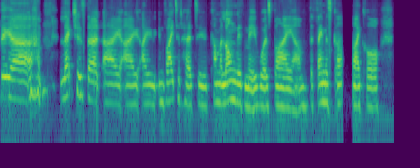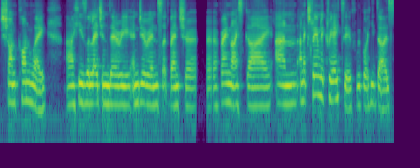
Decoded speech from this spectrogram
the uh, lectures that I, I, I, invited her to come along with me was by um, the famous guy called Sean Conway. Uh, he's a legendary endurance adventurer a very nice guy and, and extremely creative with what he does.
